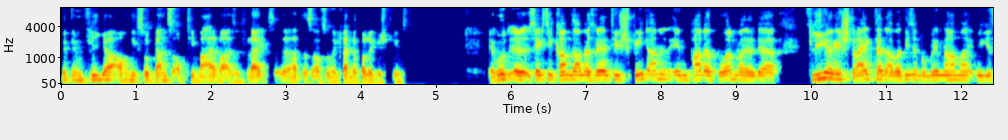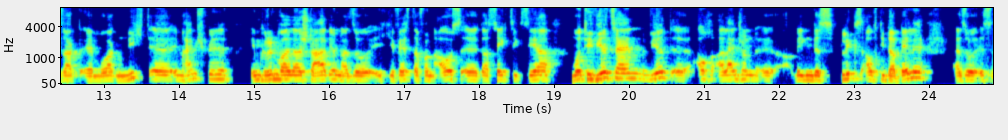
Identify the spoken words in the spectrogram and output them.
mit dem Flieger auch nicht so ganz optimal war. Also vielleicht äh, hat das auch so eine kleine Rolle gespielt. Ja gut, 60 kam damals relativ spät an in Paderborn, weil der Flieger gestreikt hat. Aber diese Probleme haben wir, wie gesagt, äh, morgen nicht äh, im Heimspiel im Grünwalder Stadion. Also ich gehe fest davon aus, äh, dass 60 sehr motiviert sein wird, auch allein schon wegen des Blicks auf die Tabelle. Also es,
